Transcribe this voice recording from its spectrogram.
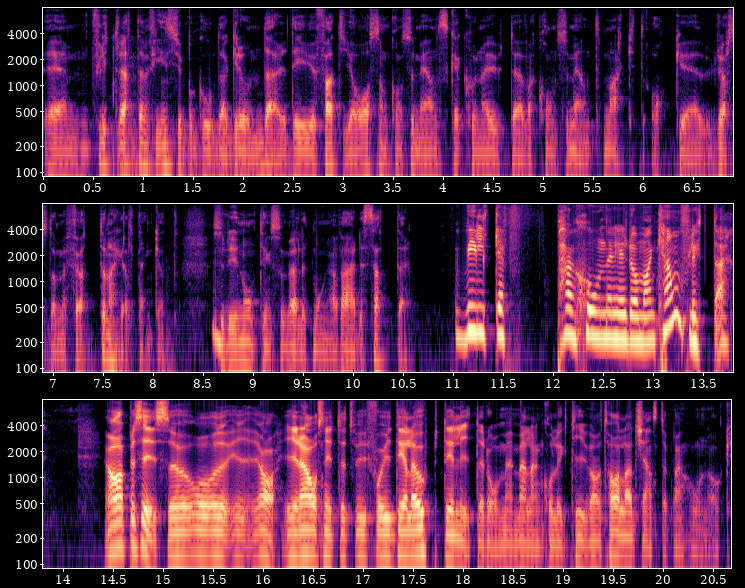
eh, flytträtten finns ju på goda grunder. Det är ju för att jag som konsument ska kunna utöva konsumentmakt och eh, rösta med fötterna helt enkelt. Så det är någonting som väldigt många värdesätter. Vilka pensioner är det då man kan flytta? Ja, precis. Och, ja, I det här avsnittet vi får ju dela upp det lite då med, mellan kollektivavtalad tjänstepension och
